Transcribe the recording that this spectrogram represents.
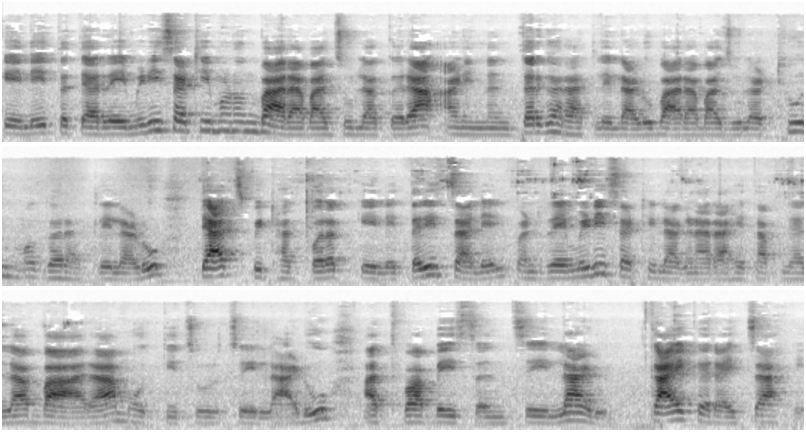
केले तर त्या रेमेडीसाठी म्हणून बारा बाजूला करा आणि नंतर घरातले लाडू बारा बाजूला ठेवून मग घरातले लाडू त्याच पिठात परत केले तरी चालेल पण रेमेडीसाठी लागणार आहेत आपल्याला बारा मोतीचूरचे लाडू अथवा बेसनचे लाडू. काय करायचं आहे?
